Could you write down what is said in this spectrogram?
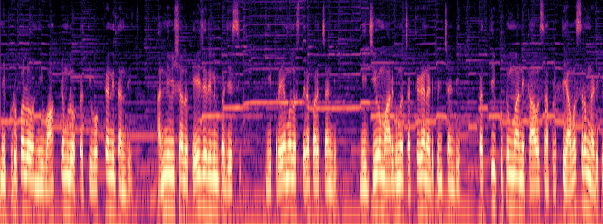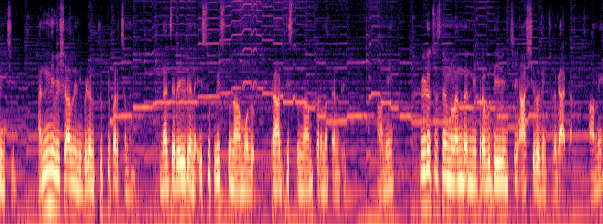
నీ కృపలో నీ వాక్యంలో ప్రతి ఒక్కరిని తండ్రి అన్ని విషయాలు తేజరిలింపజేసి నీ ప్రేమలో స్థిరపరచండి. నీ జీవ మార్గంలో చక్కగా నడిపించండి. ప్రతి కుటుంబానికి కావలసిన ప్రతి అవసరం నడిపించి అన్ని విషయాలను నీ బిడ్డలను తృప్తిపరచమని నజరేయుడైన ఇసుక్రీస్తు నామములో ప్రార్థిస్తున్నాం. పరమ తండ్రి. ఆమె వీడియో చూసిన మిమ్మల్ని అందరినీ ప్రభు దీవించి ఆశీర్వదించునుగాక. ఆమె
